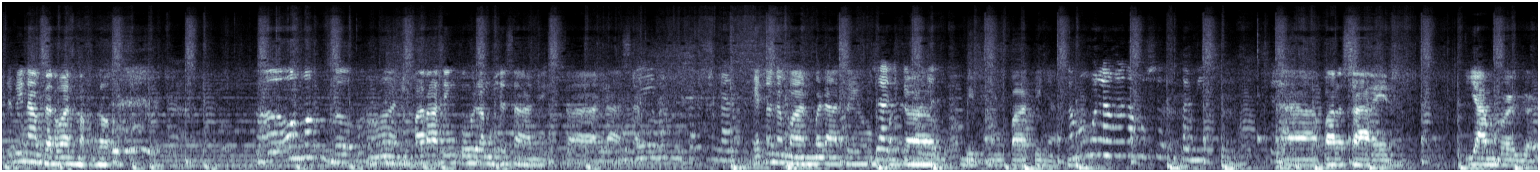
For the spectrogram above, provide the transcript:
Ito yung number 1, Macdo. Ah, Oo, oh, McDo. Ah, yung para kasing kulang siya sa, ano, eh, sa lasa. Ay, mas masarap na. Ito naman, malasa yung Jollibee pagka-beef ng patty niya. Nakukulangan ako sa tamis. eh. Ah, para sa akin, Yum Burger.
